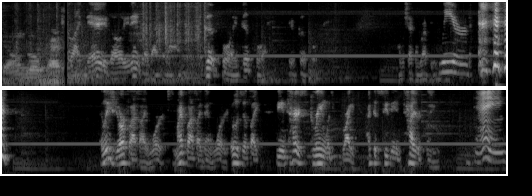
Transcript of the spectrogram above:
Don't go past Right, there you go. You didn't go that far. Good boy, good boy, good, good boy. I'm checking weapons. Weird. At least your flashlight works. My flashlight didn't work. It was just like the entire screen was bright. I could see the entire thing. Dang.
